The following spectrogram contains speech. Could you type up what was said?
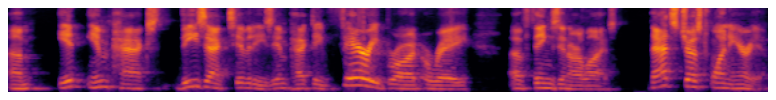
um, it impacts these activities impact a very broad array of things in our lives. That's just one area.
